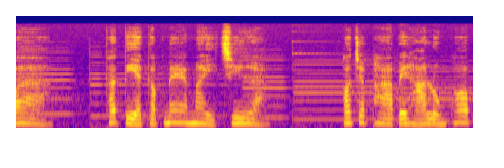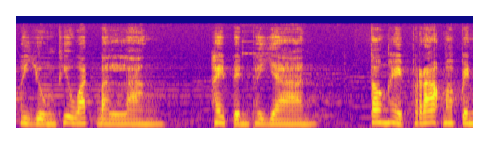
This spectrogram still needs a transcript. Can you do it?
ว่า ถ้าเตี่ยกับแม่ไม่เชื่อ เขาจะพาไปหาหลวงพ่อพยุงที่วัดบัลลัง ให้เป็นพยาน ต้องให้พระมาเป็น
